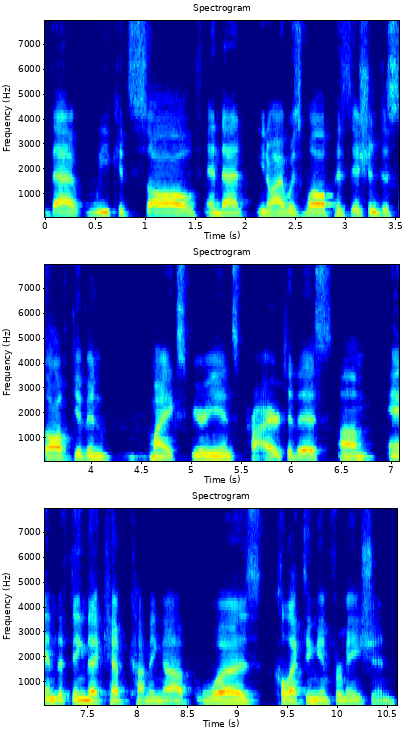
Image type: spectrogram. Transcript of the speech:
that we could solve, and that you know I was well positioned to solve given my experience prior to this, um, and the thing that kept coming up was collecting information.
